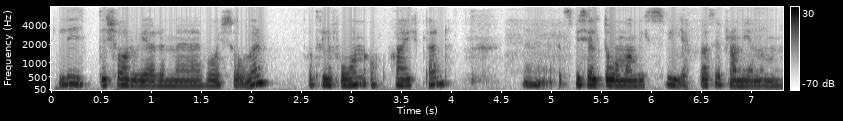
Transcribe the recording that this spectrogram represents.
Lite tjorvigare med VoiceOver på telefon och på iPad. Eh, speciellt då om man vill svepa sig fram genom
